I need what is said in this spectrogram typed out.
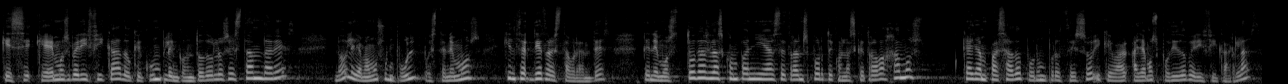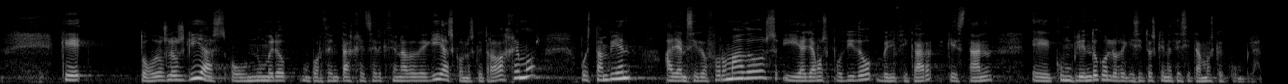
que, hemos verificado que cumplen con todos los estándares, ¿no? le llamamos un pool, pues tenemos 15, 10 restaurantes. Tenemos todas las compañías de transporte con las que trabajamos que hayan pasado por un proceso y que hayamos podido verificarlas. Que todos los guías o un número, un porcentaje seleccionado de guías con los que trabajemos, pues también hayan sido formados y hayamos podido verificar que están eh, cumpliendo con los requisitos que necesitamos que cumplan.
